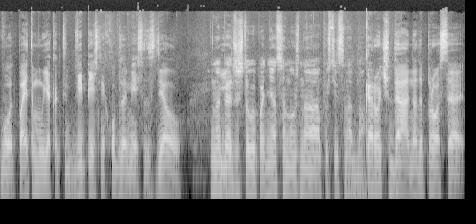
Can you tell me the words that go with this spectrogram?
Вот, поэтому я как-то две песни хоп за месяц сделал. Но опять и... же, чтобы подняться, нужно опуститься на дно. Короче, да, надо просто...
